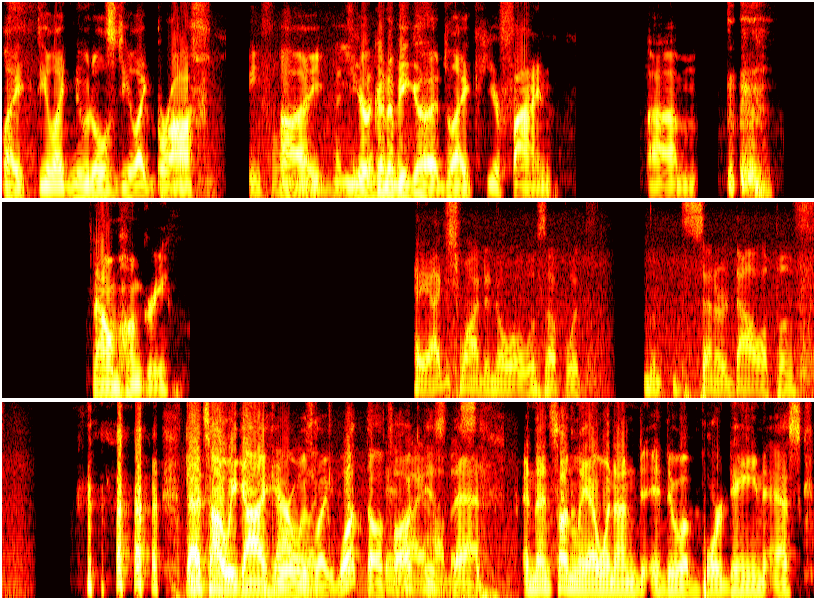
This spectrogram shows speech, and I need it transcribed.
Like, do you like noodles? Do you like broth? beef. uh you you're gonna be good like you're fine um now i'm hungry Hey, I just wanted to know what was up with the, the center dollop of. that's how we got here was like what the fuck is hummus. that and then suddenly i went on into a bourdain-esque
